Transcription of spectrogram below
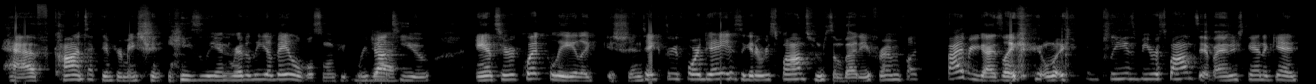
have contact information easily and readily available. So when people reach yes. out to you, answer quickly. Like it shouldn't take three, four days to get a response from somebody from like five of you guys like like please be responsive. I understand again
